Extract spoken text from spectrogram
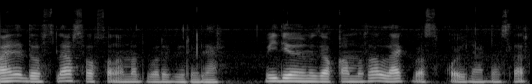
Mayli do'stlar sog' salomat bo'lib yuringlar. Videomiz yoqqan bo'lsa layk bosib qo'yinglar do'stlar.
